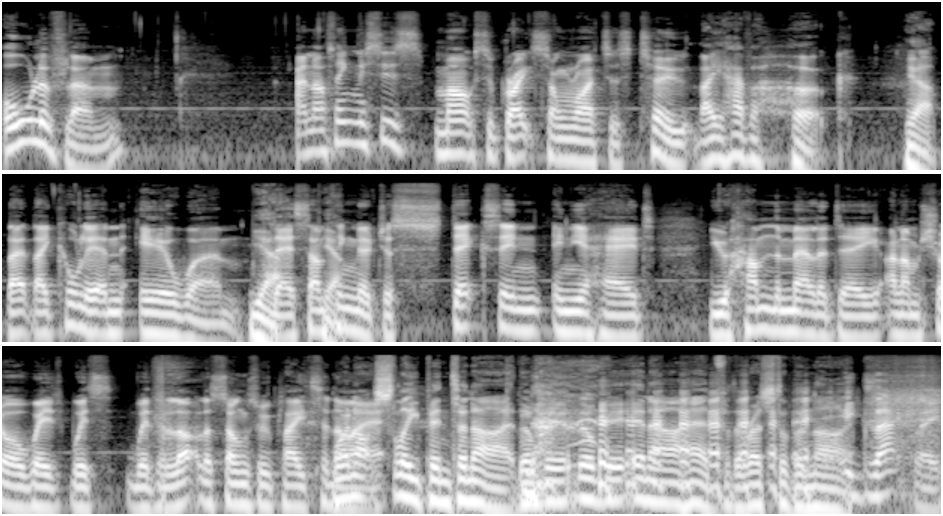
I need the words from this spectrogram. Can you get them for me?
all of them, and I think this is marks of great songwriters too. They have a hook. Yeah. They, they call it an earworm. Yeah, There's something yeah. that just sticks in in your head. You hum the melody, and I'm sure with with with a lot of the songs we played tonight, We're not sleeping tonight. They'll be they'll be in our head for the rest of the night. exactly.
